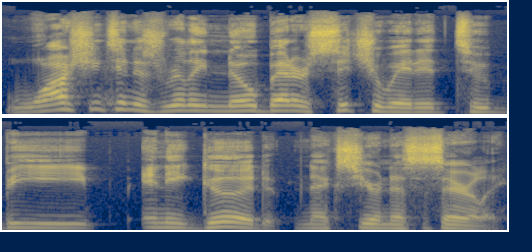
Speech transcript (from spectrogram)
Washington is really no better situated to be any good next year necessarily.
